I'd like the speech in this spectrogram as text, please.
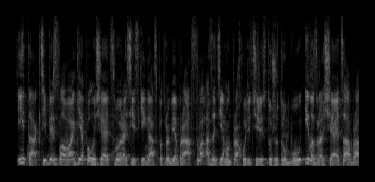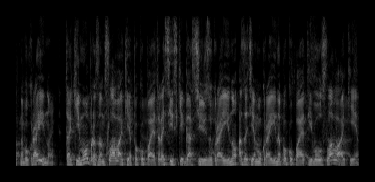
Итак, теперь Словакия получает свой российский газ по трубе Братства, а затем он проходит через ту же трубу и возвращается обратно в Украину. Таким образом, Словакия покупает российский газ через Украину, а затем Украина покупает его у Словакии.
